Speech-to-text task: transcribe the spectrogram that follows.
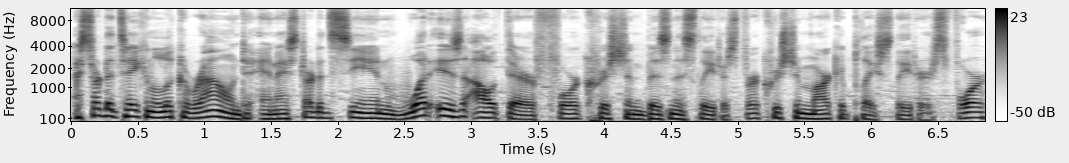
I started taking a look around and I started seeing what is out there for Christian business leaders, for Christian marketplace leaders, for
